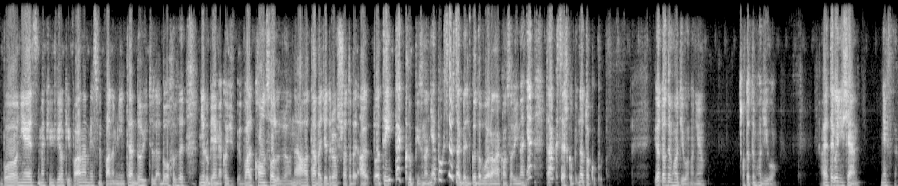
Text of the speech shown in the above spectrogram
bo nie jestem jakimś wielkim fanem, jestem fanem Nintendo i tyle, bo nie lubiłem jakoś wal konsol, że one, a ta będzie droższa, to be, a, ty i tak kupisz, no nie, bo chcesz tak być gotowa na konsoli, no nie, tak chcesz kupić, no to kupuj. I o to w tym chodziło, no nie? O to w tym chodziło. Ale tego nie chciałem. Nie chcę.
